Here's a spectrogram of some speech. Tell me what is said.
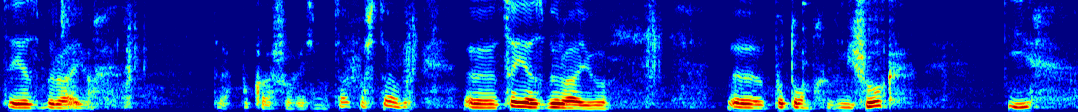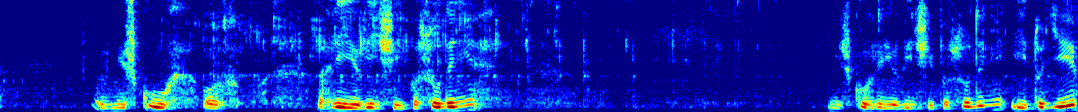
Це я збираю. Так, поки що візьму. Так поставлю. Е, Це я збираю е, потім в мішок і в мішку грію в іншій посудині. В мішку грію в іншій посудині і тоді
